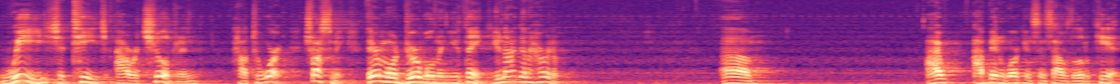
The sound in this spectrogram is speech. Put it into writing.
We should teach our children how to work. Trust me, they're more durable than you think. You're not going to hurt them. Um, I, I've been working since I was a little kid.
